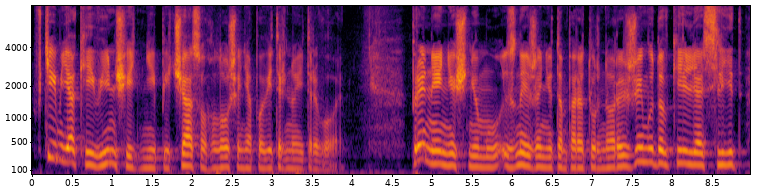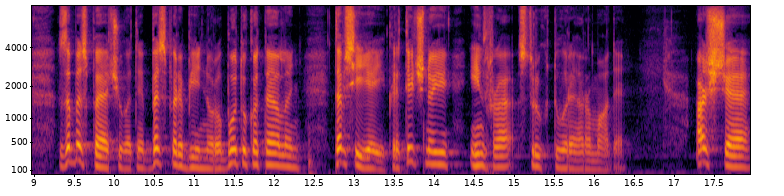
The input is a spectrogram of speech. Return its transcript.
втім, як і в інші дні під час оголошення повітряної тривоги. При нинішньому зниженню температурного режиму довкілля слід забезпечувати безперебійну роботу котелень та всієї критичної інфраструктури громади. А ще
